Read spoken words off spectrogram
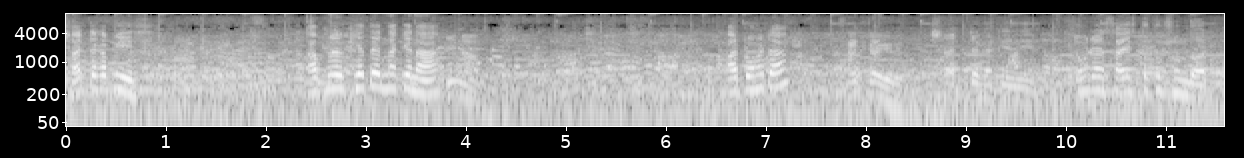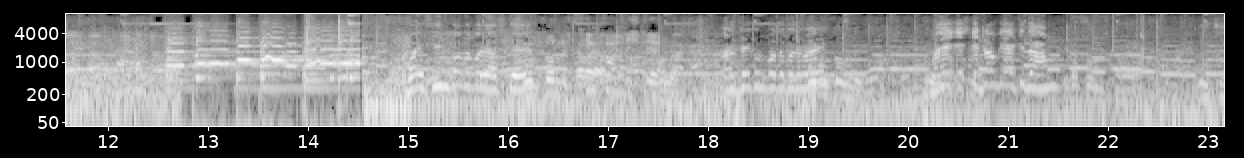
ষাট টাকা পিস আপনার ক্ষেতের না কেনা? আর টমেটো? ষাট টাকা কেজি। ষাট টাকা কেজি। টমেটোর সাইজ তো খুব সুন্দর। ভাই সিম কত করে আজকে? আর বেগুন কত করে ভাই? ভাই এটাও কি একই দাম? এটা চল্লিশ টাকা। আচ্ছা।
